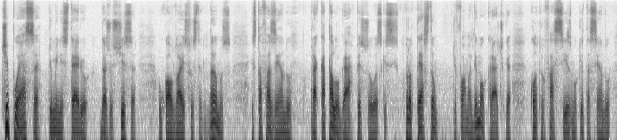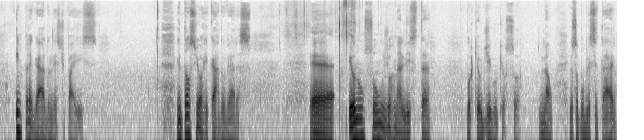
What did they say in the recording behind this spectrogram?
tipo essa que o Ministério da Justiça, o qual nós sustentamos, está fazendo para catalogar pessoas que protestam de forma democrática contra o fascismo que está sendo empregado neste país. Então, senhor Ricardo Veras, é, eu não sou um jornalista porque eu digo que eu sou. Não, eu sou publicitário,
